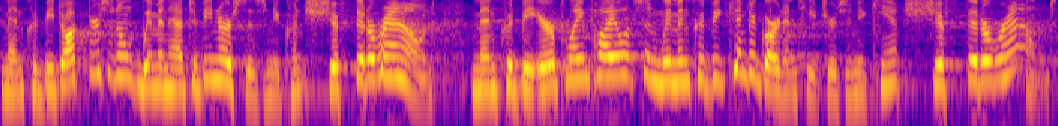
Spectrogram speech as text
men could be doctors and women had to be nurses, and you couldn't shift it around. Men could be airplane pilots and women could be kindergarten teachers, and you can't shift it around.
